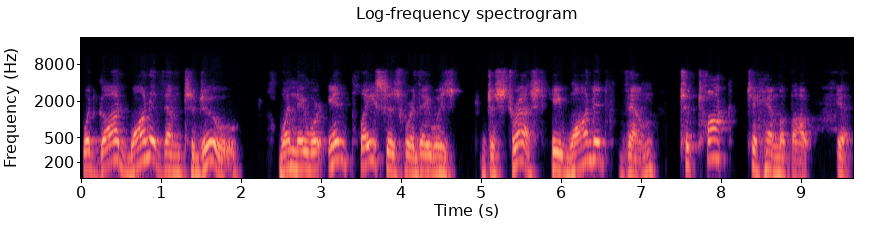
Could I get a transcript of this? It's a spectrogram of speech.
What God wanted them to do when they were in places where they was distressed, he wanted them to talk to him about it.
